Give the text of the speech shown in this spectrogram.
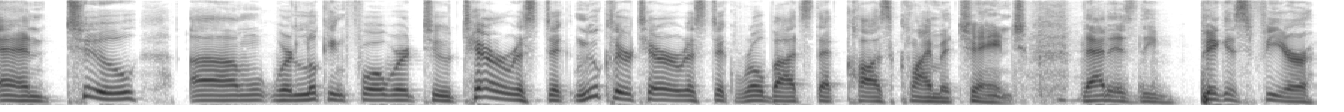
And two, um, we're looking forward to terroristic, nuclear terroristic robots that cause climate change. That is the biggest fear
